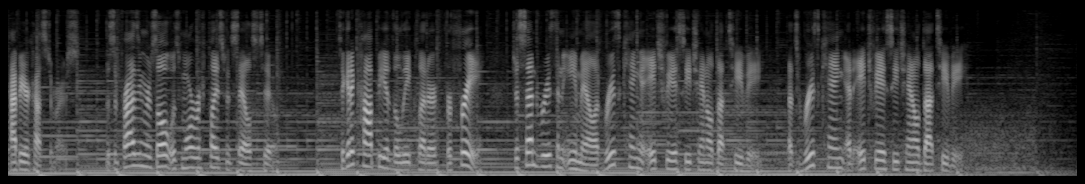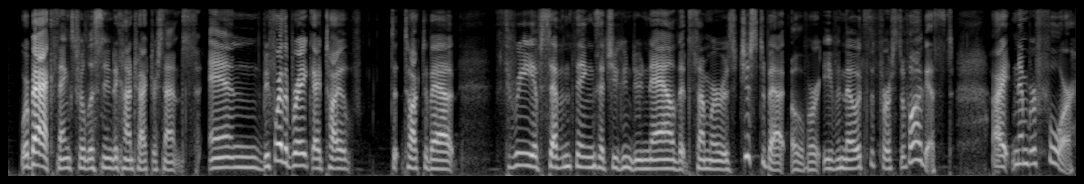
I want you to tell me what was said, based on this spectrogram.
Happier customers. The surprising result was more replacement sales, too. To get a copy of the leak letter for free, just send Ruth an email at ruthking at hvacchannel.tv. That's ruthking at hvacchannel.tv. We're back. Thanks for listening to Contractor Sense. And before the break, I t- talked about three of seven things that you can do now that summer is just about over, even though it's the 1st of August. All right, number four,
